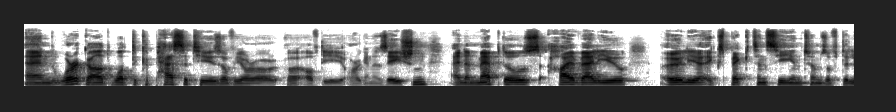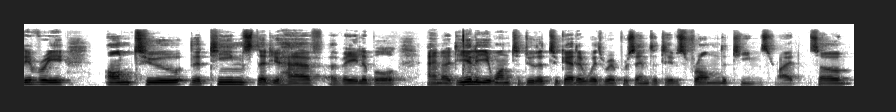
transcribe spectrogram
and work out what the capacity is of your uh, of the organization and then map those high value earlier expectancy in terms of delivery onto the teams that you have available and ideally you want to do that together with representatives from the teams right so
